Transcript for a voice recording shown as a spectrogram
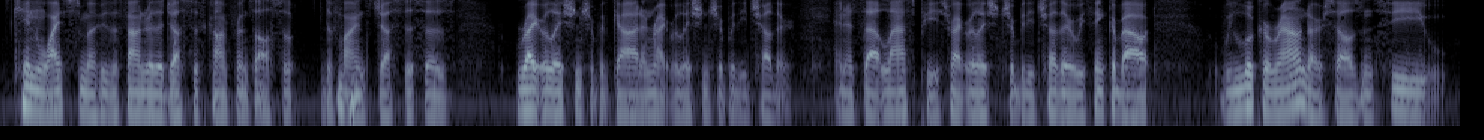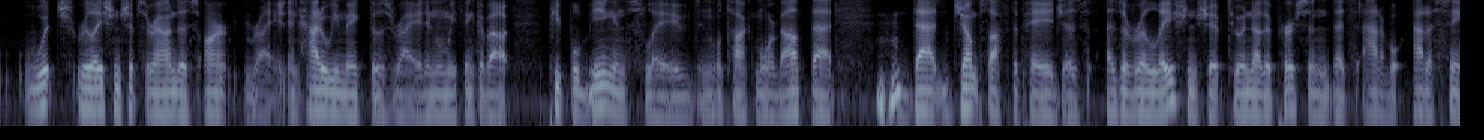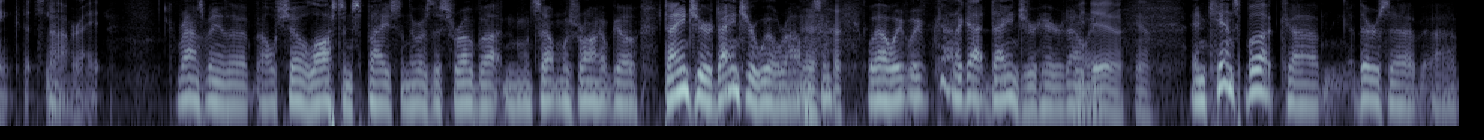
Ken Wytsma, who's the founder of the Justice Conference, also defines mm-hmm. justice as right relationship with God and right relationship with each other. And it's that last piece, right relationship with each other. We think about, we look around ourselves and see which relationships around us aren't right and how do we make those right and when we think about people being enslaved and we'll talk more about that mm-hmm. that jumps off the page as as a relationship to another person that's out of out of sync that's not right reminds me of the old show Lost in Space, and there was this robot, and when something was wrong, it would go, Danger, danger, Will Robinson. well, we, have kind of got danger here, don't we? We do, yeah. In Ken's book, uh, there's a, a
